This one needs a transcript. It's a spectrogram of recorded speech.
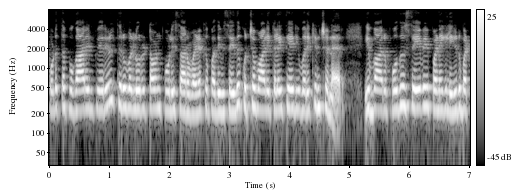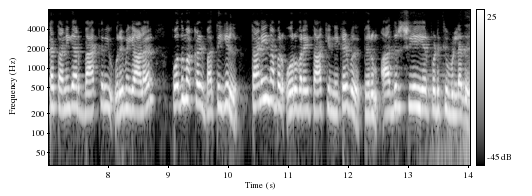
கொடுத்த புகாரின் பேரில் திருவள்ளூர் டவுன் போலீசார் வழக்கு பதிவு செய்து குற்றவாளிகளை தேடி வருகின்றனர். இவ்வாறு பொது சேவை பணியில் ஈடுபட்ட தனியார் பேக்கரி உரிமையாளர் பொதுமக்கள் மத்தியில் தனிநபர் ஒருவரை தாக்கிய நிகழ்வு பெரும் அதிர்ச்சியை ஏற்படுத்தியுள்ளது.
